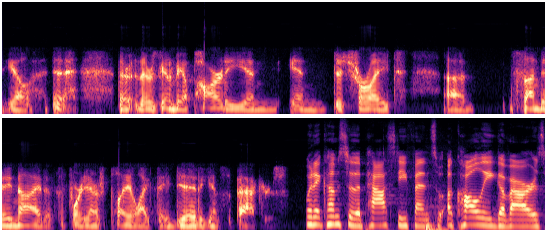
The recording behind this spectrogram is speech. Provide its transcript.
you know, there, there's going to be a party in in Detroit uh, Sunday night if the 49ers play like they did against the Packers when it comes to the pass defense, a colleague of ours,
